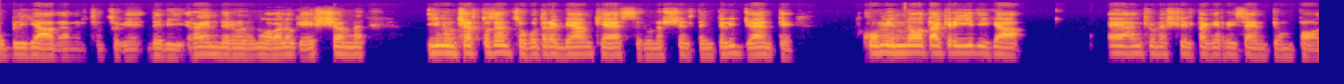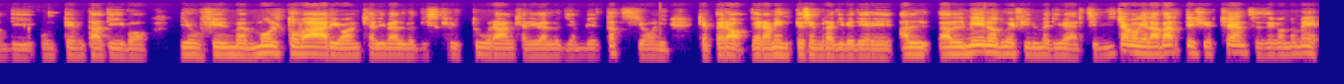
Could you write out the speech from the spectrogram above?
obbligata, nel senso che devi rendere una nuova location, in un certo senso potrebbe anche essere una scelta intelligente, come nota critica è anche una scelta che risente un po' di un tentativo di un film molto vario anche a livello di scrittura, anche a livello di ambientazioni, che però veramente sembra di vedere al- almeno due film diversi. Diciamo che la parte circense, secondo me,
